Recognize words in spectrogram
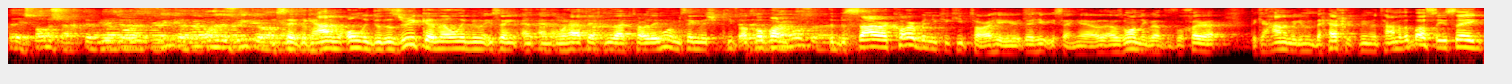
The so shach. The zrika. Only the zrika. You say the kehanim only do the zrika, and they only be you're saying, and, and would have to have to do that Torah You're saying they should keep a the kol Torah also- The besara korban you could keep Torah. Here, you- I hear what you're saying. Yeah, I was wondering about this. L'chayra, The kehanim are given the hechrik being the time of the boss. So you're saying.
